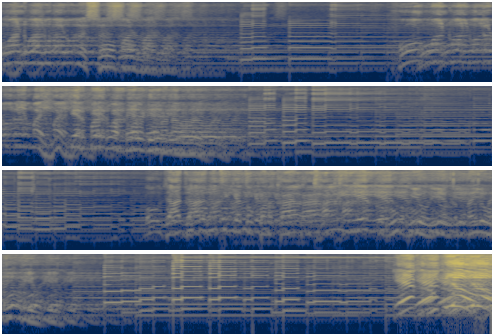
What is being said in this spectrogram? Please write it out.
માંડવા હો વગાડું એમાં હિતેર માંડવા મેલડીમાં ના હોય તો નથી કેતો પણ ખાલી એક રૂપિયો, એક નયો રૂપિયો. એક રૂપિયો!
